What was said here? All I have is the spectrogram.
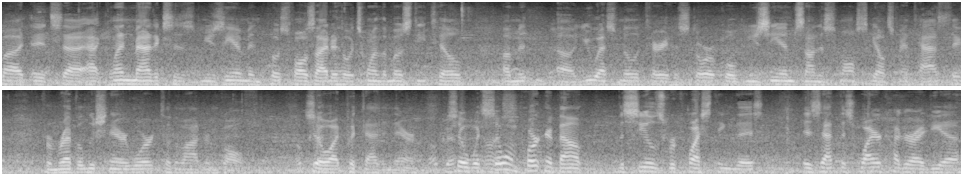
but it's uh, at Glenn Maddox's museum in Post Falls, Idaho. It's one of the most detailed U.S. military historical museums on a small scale. It's fantastic, from Revolutionary War to the modern Gulf. So I put that in there. Okay, So what's so important about the SEALs requesting this is that this wire cutter idea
